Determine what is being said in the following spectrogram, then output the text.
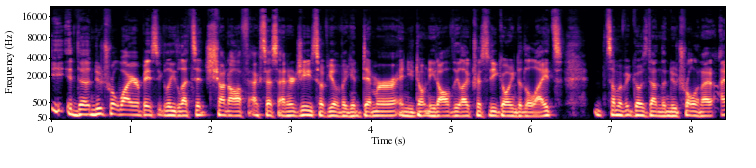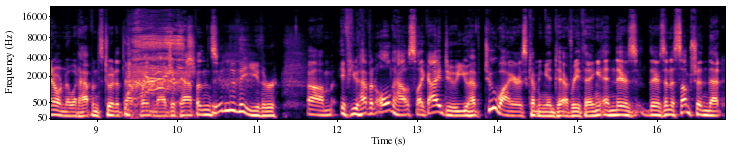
the neutral wire basically lets it shut off excess energy. So if you have like a dimmer and you don't need all the electricity going to the lights, some of it goes down the neutral. And I, I don't know what happens to it at that point. Magic happens. Into the either. Um, if you have an old house like I do, you have two wires coming into everything, and there's there's an assumption that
